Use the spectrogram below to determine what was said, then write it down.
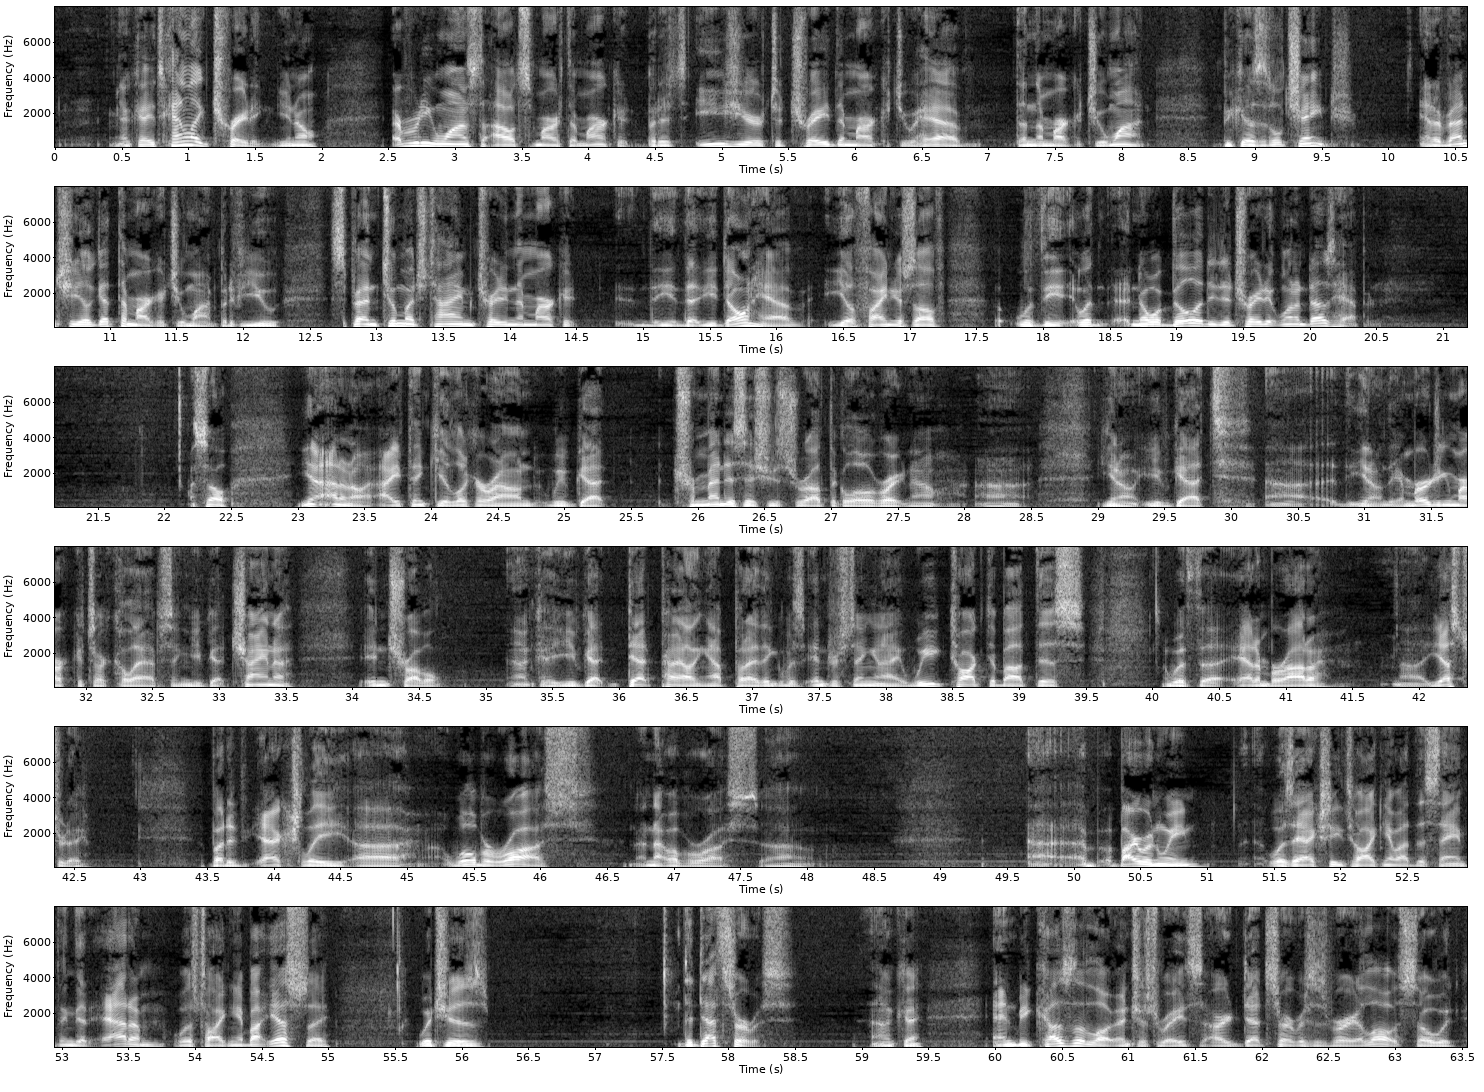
Okay, it's kind of like trading, you know. Everybody wants to outsmart the market, but it's easier to trade the market you have than the market you want because it'll change. And eventually you'll get the market you want. But if you spend too much time trading the market that you don't have, you'll find yourself with the with no ability to trade it when it does happen. So, know, I don't know. I think you look around, we've got tremendous issues throughout the globe right now. Uh, you know, you've got uh, you know the emerging markets are collapsing. You've got China in trouble. Okay, you've got debt piling up. But I think it was interesting, and I we talked about this with uh, Adam Baratta uh, yesterday but it actually uh, Wilbur Ross, not Wilbur Ross, uh, Byron Wien was actually talking about the same thing that Adam was talking about yesterday, which is the debt service. Okay. And because of the low interest rates, our debt service is very low. So, it,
